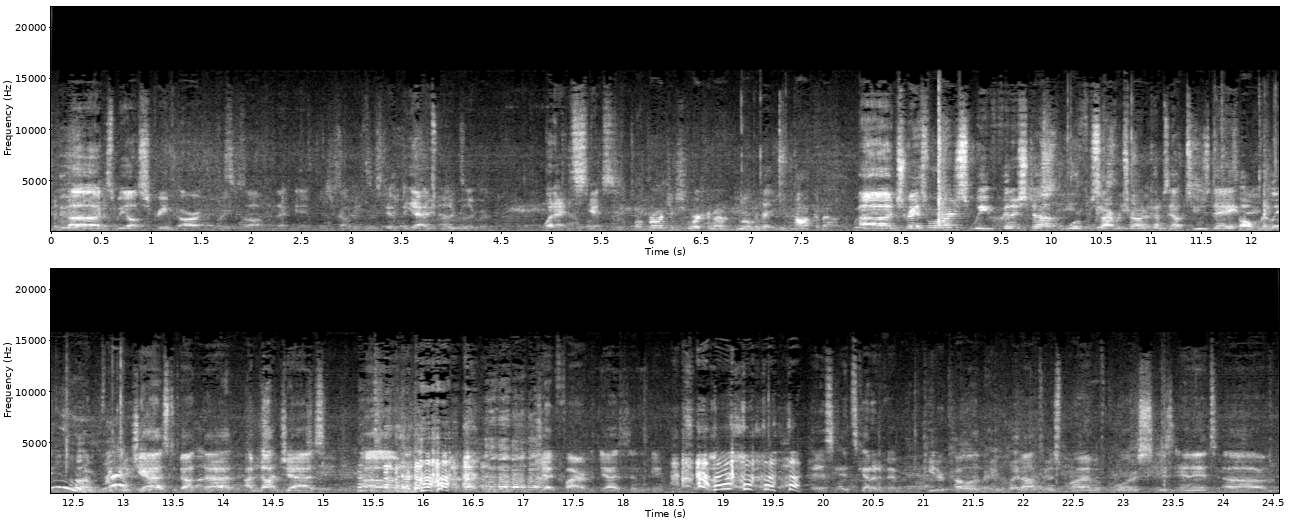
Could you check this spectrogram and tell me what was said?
me. Because we all screamed our voices off in that game. It probably just good. But yeah, it's really really good. What else? Yes. What projects you working on at the moment that you can talk about? Uh, Transformers, we finished up. War for Cybertron comes out Tuesday. Oh, really? I'm freaking jazzed about that. I'm not jazzed. Um, Jetfire, but Jazz is in the game. Uh, it's, it's got an event. Peter Cullen, who played Optimus Prime, of course, is in it. Um,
